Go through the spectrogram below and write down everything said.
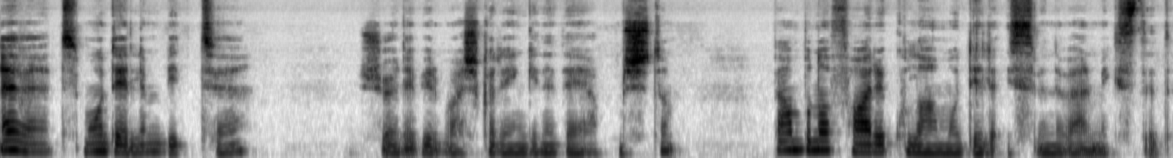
Evet, modelim bitti. Şöyle bir başka rengini de yapmıştım. Ben buna fare kulağı modeli ismini vermek istedim.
